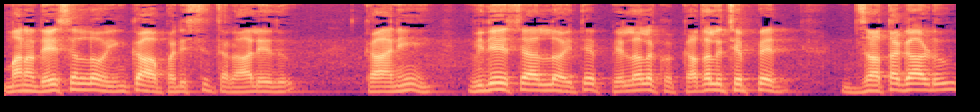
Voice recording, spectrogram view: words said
మన దేశంలో ఇంకా పరిస్థితి రాలేదు. కానీ విదేశాల్లో అయితే పిల్లలకు కథలు చెప్పే జతగాడు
